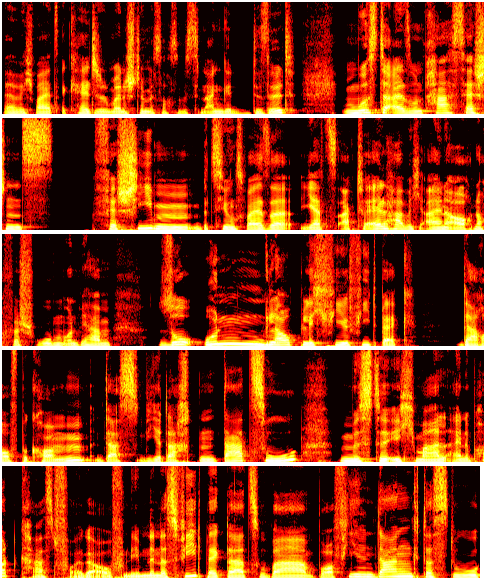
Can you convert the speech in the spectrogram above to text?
Äh, ich war jetzt erkältet und meine Stimme ist noch so ein bisschen angedisselt. Musste also ein paar Sessions verschieben, beziehungsweise jetzt aktuell habe ich eine auch noch verschoben und wir haben so unglaublich viel Feedback darauf bekommen, dass wir dachten, dazu müsste ich mal eine Podcast-Folge aufnehmen. Denn das Feedback dazu war, boah, vielen Dank, dass du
